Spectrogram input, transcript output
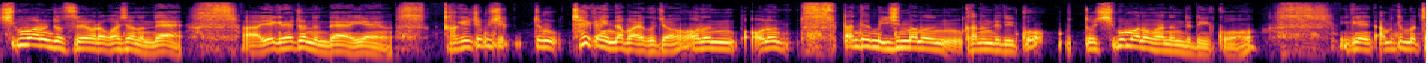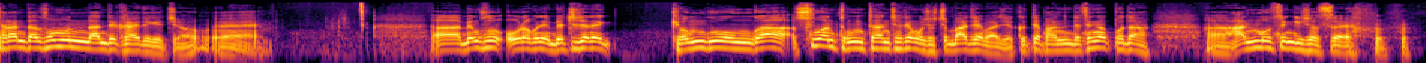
15만 원 줬어요. 라고 하셨는데 아, 얘기 를 해줬는데 예. 가격이 좀씩 좀 차이가 있나 봐요. 그죠? 어느, 어느, 딴 데는 뭐 20만 원 가는 데도 있고 또 15만 원 가는 데도 있고 이게 아무튼 뭐 잘한다는 소문 난 데 가야 되겠죠. 예. 아, 명수 오라버니 며칠 전에 경구원과 수원 동탄 촬영 오셨죠? 맞아요, 맞아요. 그때 봤는데 생각보다 아, 안 못생기셨어요.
